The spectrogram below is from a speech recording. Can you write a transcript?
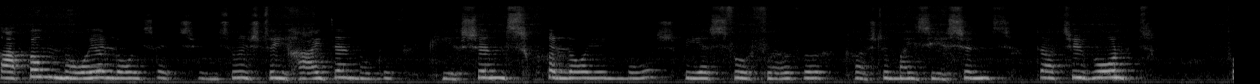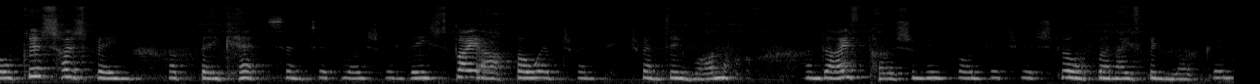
Apple now allows its users to hide their notifications, allowing more space for further customizations that you want. Focus has been a big hit since it was released by Apple in 2021 and I've personally found it useful when I've been working.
